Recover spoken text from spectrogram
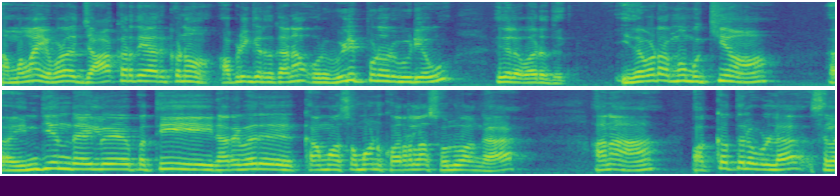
நம்மலாம் எவ்வளோ ஜாக்கிரதையாக இருக்கணும் அப்படிங்கிறதுக்கான ஒரு விழிப்புணர்வு வீடியோவும் இதில் வருது. இதை விட ரொம்ப முக்கியம் இந்தியன் ரயில்வே பற்றி நிறைய பேர் காமோசமான குரலாம் சொல்லுவாங்க. ஆனால் பக்கத்தில் உள்ள சில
